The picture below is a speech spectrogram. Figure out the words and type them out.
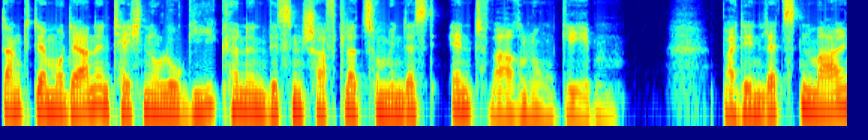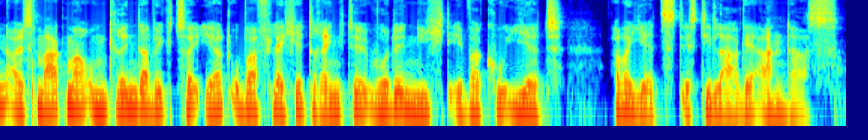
Dank der modernen Technologie können Wissenschaftler zumindest Entwarnung geben. Bei den letzten Malen, als Magma um Grindavik zur Erdoberfläche drängte, wurde nicht evakuiert, aber jetzt ist die Lage anders.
